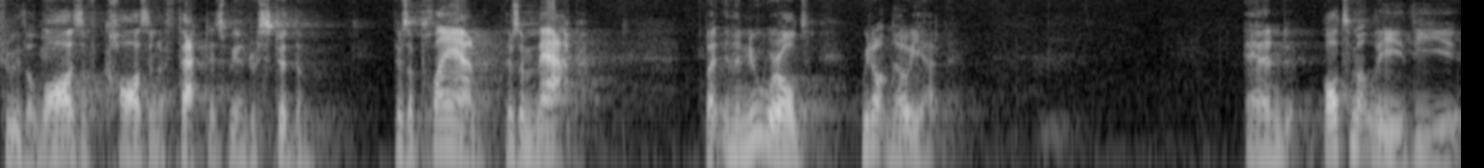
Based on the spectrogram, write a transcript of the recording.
through the laws of cause and effect as we understood them. There's a plan, there's a map. But in the new world, we don't know yet. And ultimately, the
